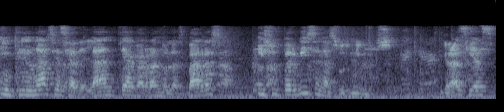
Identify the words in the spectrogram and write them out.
inclinarse hacia adelante agarrando las barras y supervisen a sus niños. Gracias.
